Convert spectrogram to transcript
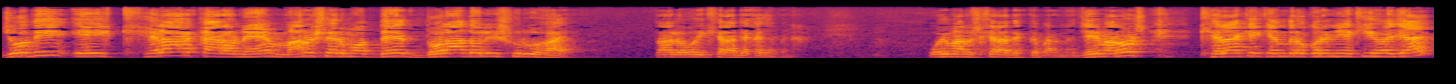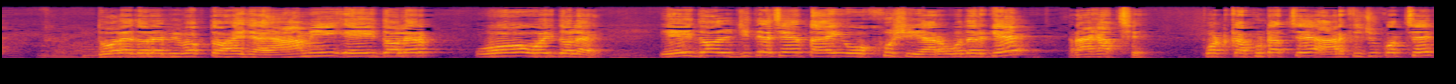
যদি এই খেলার কারণে মানুষের মধ্যে দোলাদলি শুরু হয়, তাহলে ওই খেলা দেখা যাবে না। ওই মানুষ খেলা দেখতে পারে না। যে মানুষ খেলাকে কেন্দ্র করে নিয়ে কি হয়ে যায়? দলে দলে বিভক্ত হয়ে যায়। আমি এই দলের, ও ওই দলের। এই দল জিতেছে, তাই ও খুশি, আর ওদেরকে রাগাচ্ছে, পটকা ফুটাচ্ছে, আর কিছু করছে,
